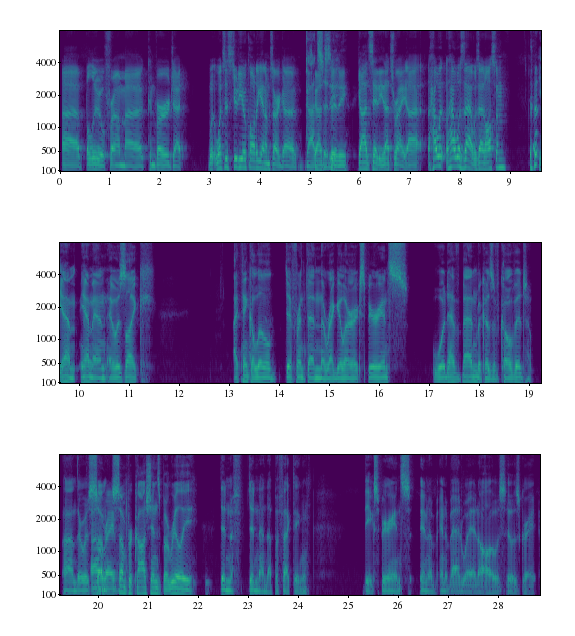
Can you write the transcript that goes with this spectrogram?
uh, Ballou from uh, Converge at what, what's his studio called again? I'm sorry, uh, God, God City. City. God City. That's right. Uh, how how was that? Was that awesome? yeah, yeah, man. It was like I think a little different than the regular experience would have been because of COVID. Um, there was Oh, some right. some precautions, but really didn't didn't end up affecting the experience in a in a bad way at all. It was it was great.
